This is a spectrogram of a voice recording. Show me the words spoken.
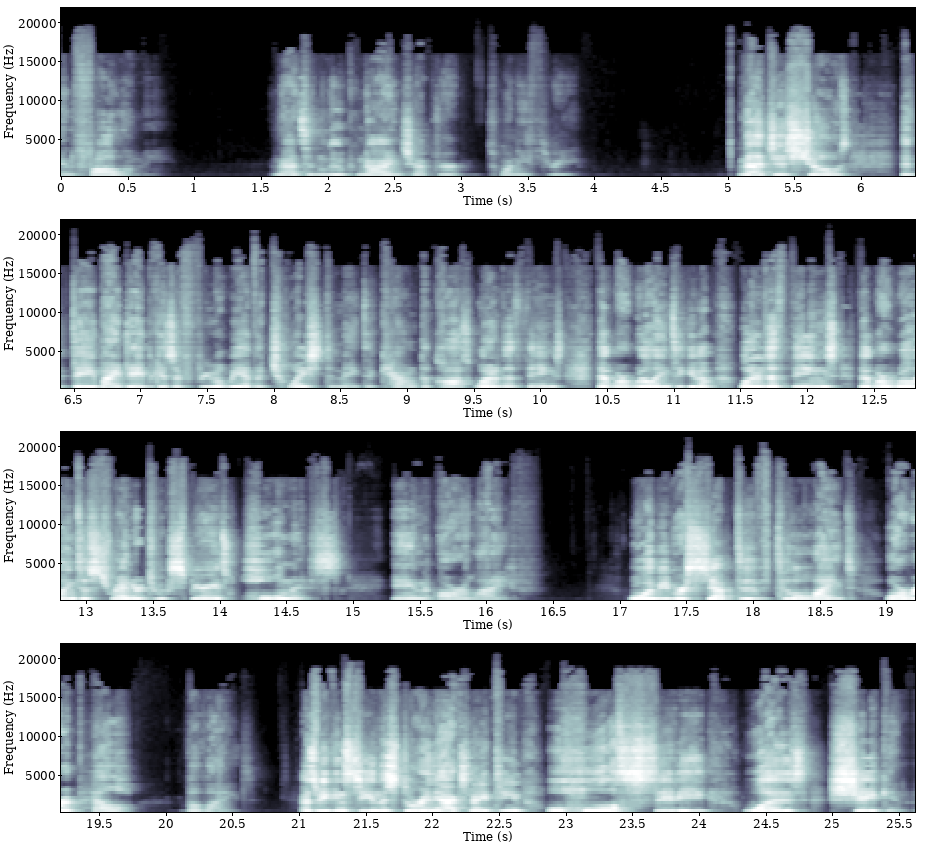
and follow me. And that's in Luke 9, chapter 23. And that just shows that day by day, because of free will, we have a choice to make to count the cost. What are the things that we're willing to give up? What are the things that we're willing to surrender to experience wholeness in our life? Will we be receptive to the light or repel the light? As we can see in the story in Acts 19, a whole city was shaken.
